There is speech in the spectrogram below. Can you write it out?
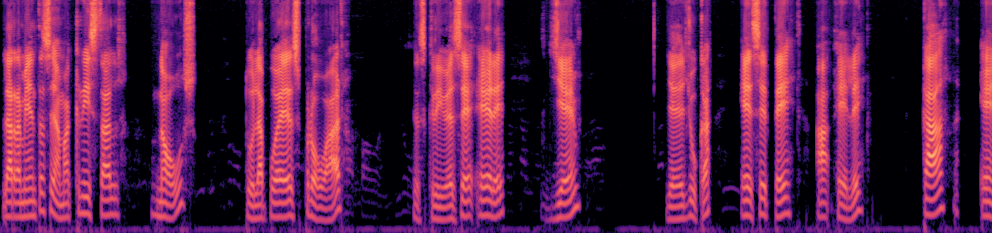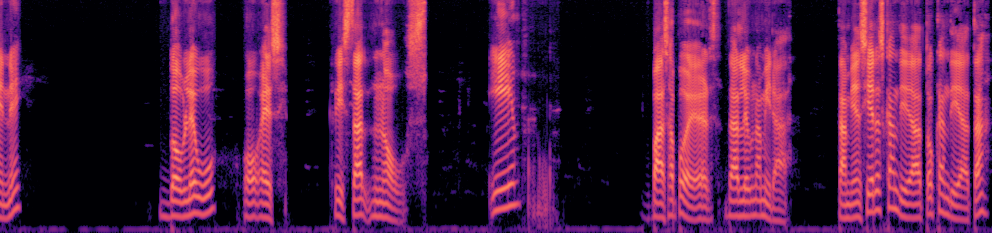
La herramienta se llama Crystal Nose. Tú la puedes probar. Escribe R Y Y de yuca S T A L K N W O S. Crystal Nose. Y vas a poder darle una mirada. También si eres candidato o candidata,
